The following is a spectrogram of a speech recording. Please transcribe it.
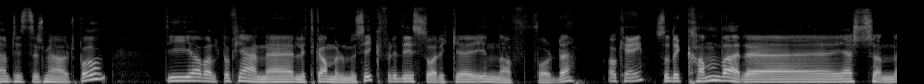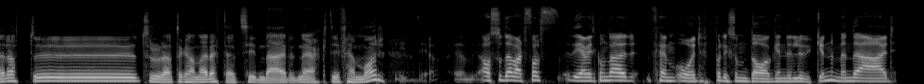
artister som jeg har hørt på, de har valgt å fjerne litt gammel musikk, fordi de står ikke innafor det. OK. Så det kan være Jeg skjønner at du tror at det kan ha rettighet siden det er nøyaktig fem år. Altså det er hvert fall Jeg vet ikke om det er fem år på liksom dagen eller uken, men det er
